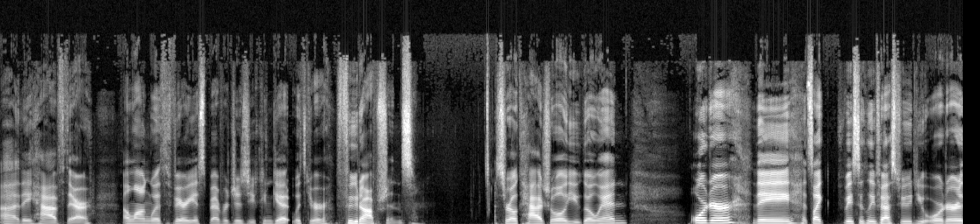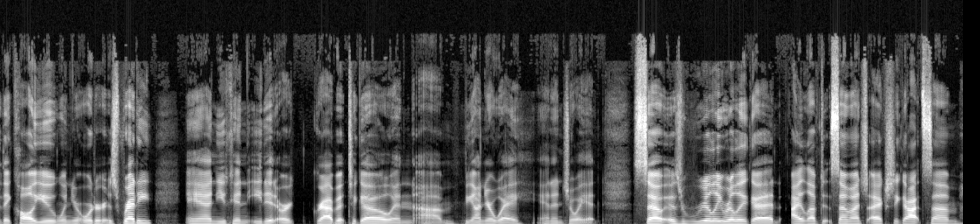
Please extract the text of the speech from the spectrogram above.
uh, they have there, along with various beverages you can get with your food options. It's real casual. You go in, order. They it's like basically fast food. You order, they call you when your order is ready, and you can eat it or grab it to go and um, be on your way and enjoy it. So it was really, really good. I loved it so much. I actually got some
